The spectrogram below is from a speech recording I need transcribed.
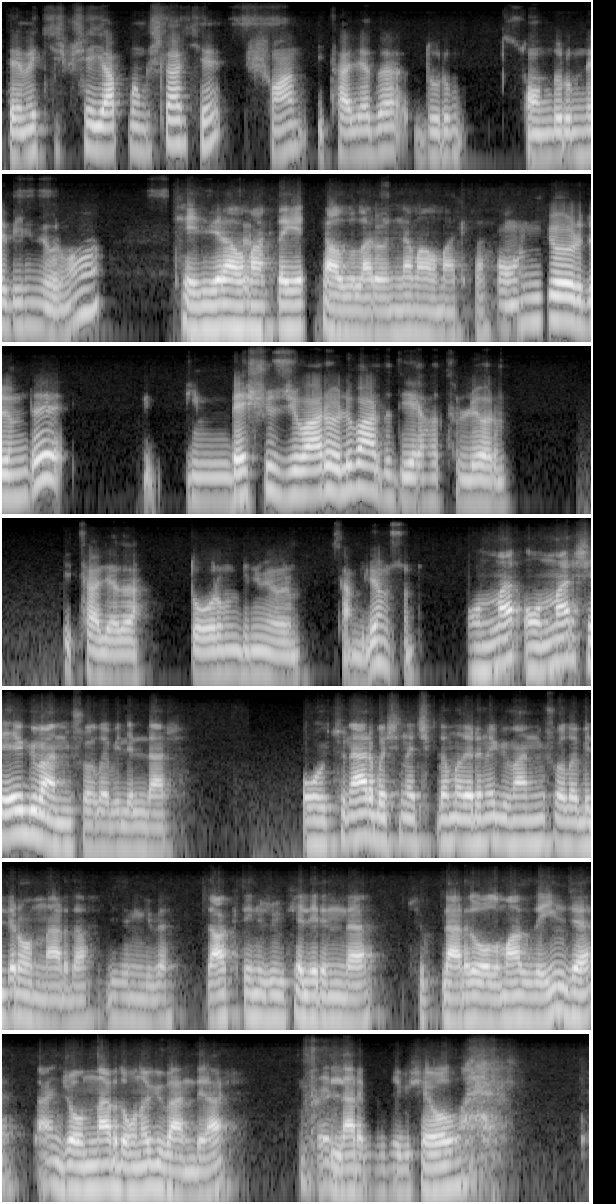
Demek hiçbir şey yapmamışlar ki şu an İtalya'da durum son durum ne bilmiyorum ama Tedbir almakta geç kaldılar. Önlem almakta. son gördüğümde 1500 civarı ölü vardı diye hatırlıyorum İtalya'da. Doğru mu bilmiyorum. Sen biliyor musun? Onlar onlar şeye güvenmiş olabilirler. Oytun Erbaş'ın açıklamalarına güvenmiş olabilir onlar da bizim gibi. İşte Akdeniz ülkelerinde Türklerde olmaz deyince bence onlar da ona güvendiler. Dediler bize bir şey olmaz.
